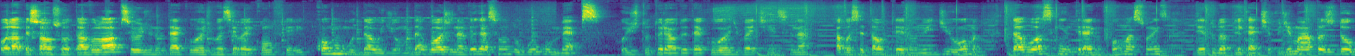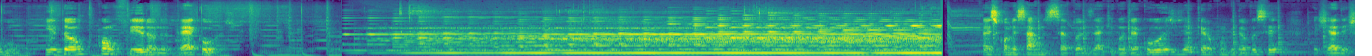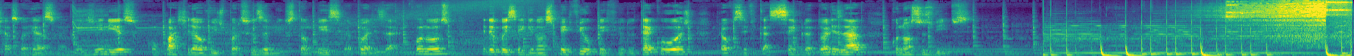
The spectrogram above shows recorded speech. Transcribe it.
Olá pessoal, eu sou Otávio Lopes e hoje no Tech Word você vai conferir como mudar o idioma da voz de navegação do Google Maps. Hoje o tutorial do Tech Word vai te ensinar a você estar tá alterando o idioma da voz que entrega informações dentro do aplicativo de mapas do Google. Então confira no Tech Word. Antes de começarmos a se atualizar aqui com o hoje, já quero convidar você a já deixar sua reação desde o início, compartilhar o vídeo para os seus amigos também se atualizarem conosco e depois seguir nosso perfil, o perfil do Teco hoje, para você ficar sempre atualizado com nossos vídeos.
